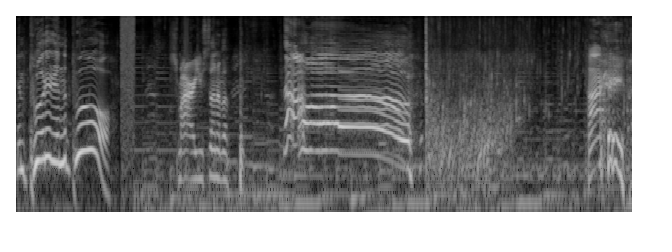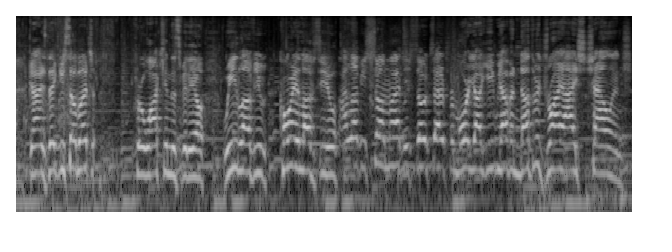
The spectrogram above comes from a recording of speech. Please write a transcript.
and put it in the pool. Smire, you son of a. Oh! Hi, guys. Thank you so much for watching this video. We love you. Corey loves you. I love you so much. We're so excited for more Yagi. We have another dry ice challenge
